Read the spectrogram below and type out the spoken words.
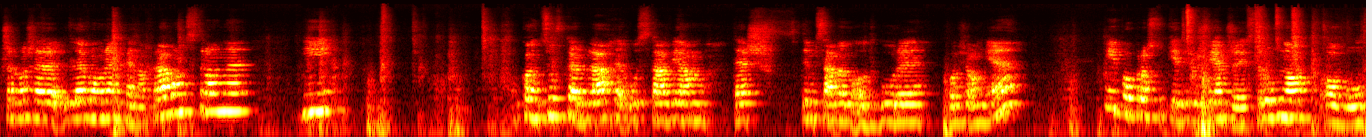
przenoszę lewą rękę na prawą stronę i końcówkę blachy ustawiam też w tym samym od góry poziomie. I po prostu, kiedy już wiem, że jest równo obu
